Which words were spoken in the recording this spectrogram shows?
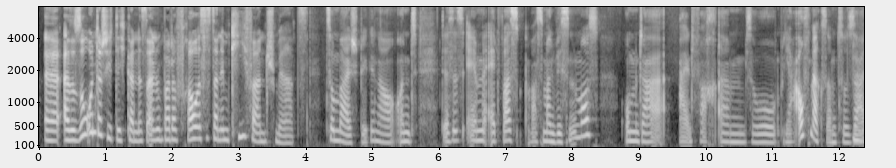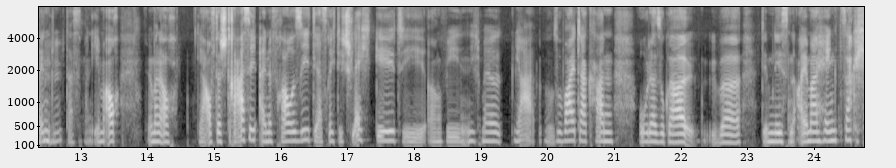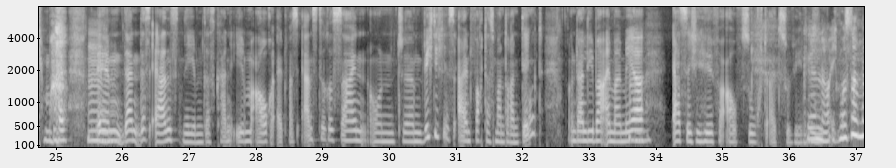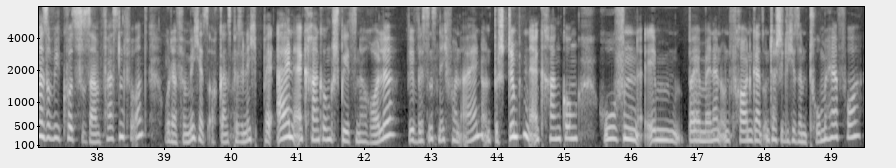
Äh, also so unterschiedlich kann das sein. Und bei der Frau ist es dann im Kiefernschmerz. Zum Beispiel, genau. Und das ist eben etwas, was man wissen muss, um da einfach ähm, so ja, aufmerksam zu sein, mhm. dass man eben auch, wenn man auch ja, auf der Straße eine Frau sieht, der es richtig schlecht geht, die irgendwie nicht mehr ja, so weiter kann oder sogar über dem nächsten Eimer hängt, sag ich mal, mhm. ähm, dann das ernst nehmen. Das kann eben auch etwas Ernsteres sein. Und ähm, wichtig ist einfach, dass man daran denkt und dann lieber einmal mehr mhm ärztliche Hilfe aufsucht als zu wenig. Genau. Ich muss noch mal so wie kurz zusammenfassen für uns oder für mich jetzt auch ganz persönlich. Bei allen Erkrankungen spielt es eine Rolle. Wir wissen es nicht von allen. Und bestimmten Erkrankungen rufen eben bei Männern und Frauen ganz unterschiedliche Symptome hervor.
